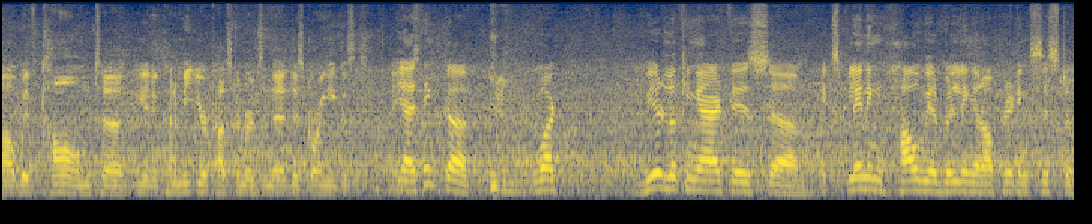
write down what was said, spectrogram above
uh, with Calm to you know, kind of meet your customers and this growing ecosystem? Yeah, I think uh, what we're looking at is um, explaining how we are building an operating system,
